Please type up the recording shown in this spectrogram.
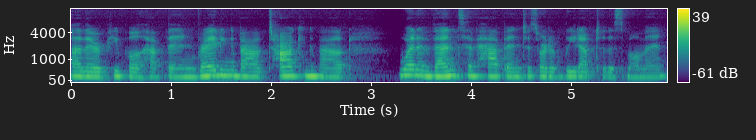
other people have been writing about, talking about, what events have happened to sort of lead up to this moment?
